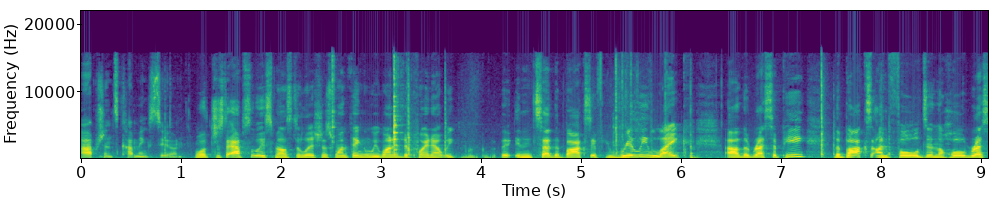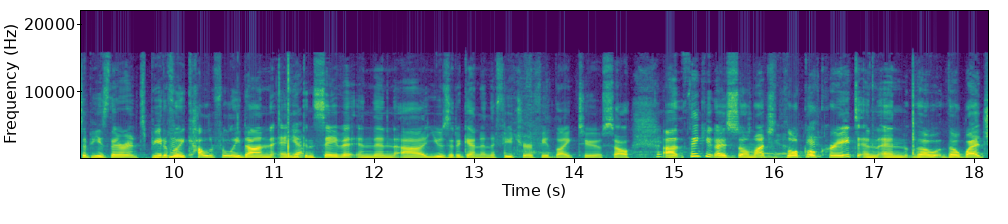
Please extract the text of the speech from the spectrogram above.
options coming soon. Well, it just absolutely smells delicious. One thing we wanted to point out, we inside the box, if you really like uh, the recipe, the box unfolds and the whole recipe is there. It's beautifully, mm -hmm. colorfully done, and yep. you can save it and then uh, use it again in the future if you'd like to. So uh, thank you guys so much. Local yeah. Crate and, and the, the Wedge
